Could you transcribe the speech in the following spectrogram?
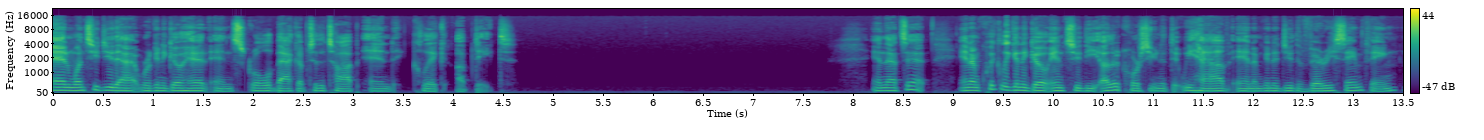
And once you do that, we're going to go ahead and scroll back up to the top and click update. and that's it. And I'm quickly going to go into the other course unit that we have and I'm going to do the very same thing.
